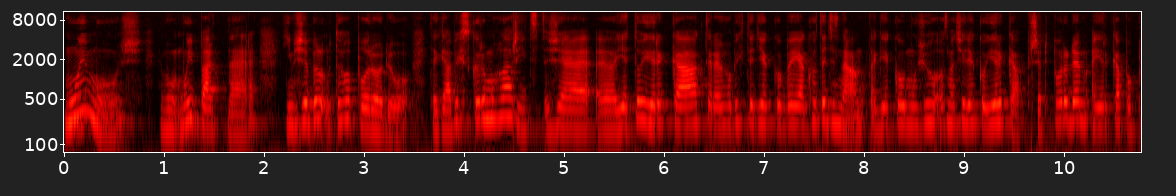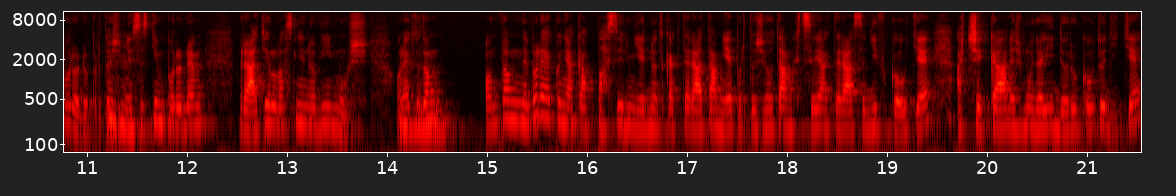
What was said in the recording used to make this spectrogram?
můj muž, nebo můj partner, tím, že byl u toho porodu, tak já bych skoro mohla říct, že eh, je to Jirka, kterého bych teď, jakoby, jak ho teď znám, tak jako můžu ho označit jako Jirka před porodem a Jirka po porodu, protože mm-hmm. mě se s tím porodem vrátil vlastně nový muž. On mm-hmm. jak to tam mhm on tam nebyl jako nějaká pasivní jednotka, která tam je, protože ho tam chci a která sedí v koutě a čeká, než mu dají do rukou to dítě,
